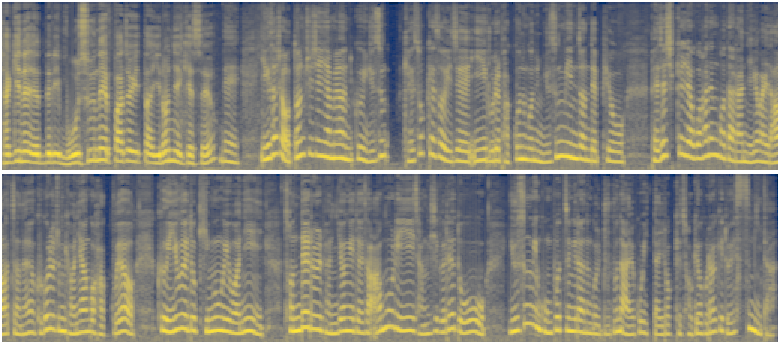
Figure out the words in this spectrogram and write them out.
자기네들이 모순에 빠져 있다 이런 얘기했어요. 네. 이게 사실 어떤 취지냐면 그 유승 계속해서 이제 이 룰을 바꾸는 거는 유승민 전 대표 배제시키려고 하는 거다라는 얘기가 많이 나왔잖아요. 그거를 좀 견해한 것 같고요. 그 이후에도 김웅 의원이 전대룰 변경에 대해서 아무리 장식을 해도 유승민 공포증이라는 걸 누구나 알고 있다 이렇게 저격을 하기도 했습니다.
